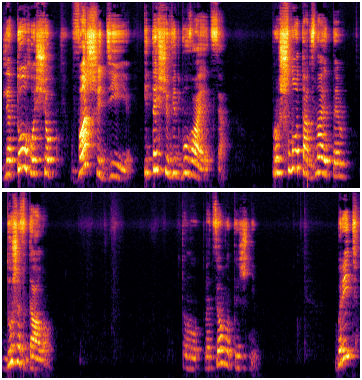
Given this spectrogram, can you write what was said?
для того, щоб ваші дії і те, що відбувається, пройшло, так, знаєте, дуже вдало. Тому на цьому тижні беріть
